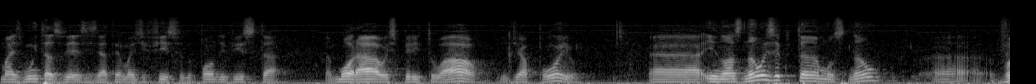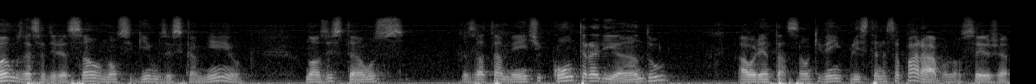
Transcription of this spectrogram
mas muitas vezes é até mais difícil do ponto de vista moral, espiritual e de apoio, uh, e nós não executamos, não uh, vamos nessa direção, não seguimos esse caminho, nós estamos exatamente contrariando a orientação que vem implícita nessa parábola, ou seja,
